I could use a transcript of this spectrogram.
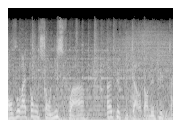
On vous raconte son histoire un peu plus tard dans le bulletin.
